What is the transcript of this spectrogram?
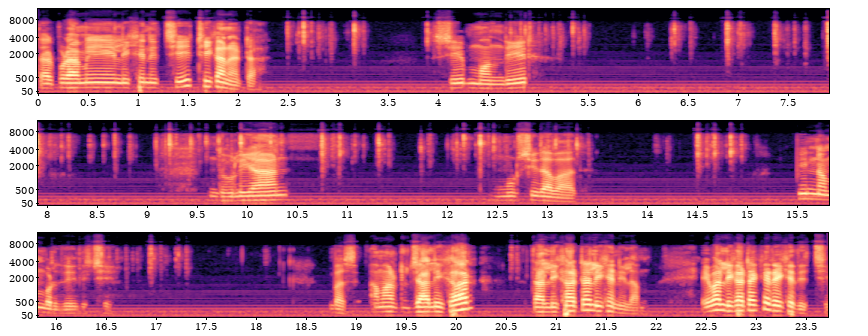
তারপরে আমি লিখে নিচ্ছি ঠিকানাটা। শিব মন্দির, ধুলিয়ান, মুর্শিদাবাদ। পিন নম্বর দিয়ে দিচ্ছি। বাস আমার যা লেখার তার লেখাটা লিখে নিলাম। এবার লেখাটাকে রেখে দিচ্ছি।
